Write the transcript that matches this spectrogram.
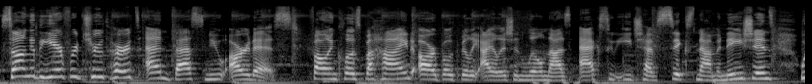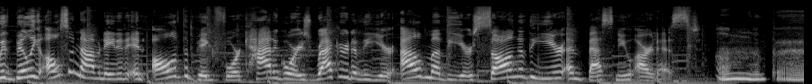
Song of the Year for Truth Hurts, and Best New Artist. Following close behind are both Billie Eilish and Lil Nas X, who each have six nominations, with Billie also nominated in all of the big four categories Record of the Year, Album of the Year, Song of the Year, and Best New Artist. I'm the guy.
